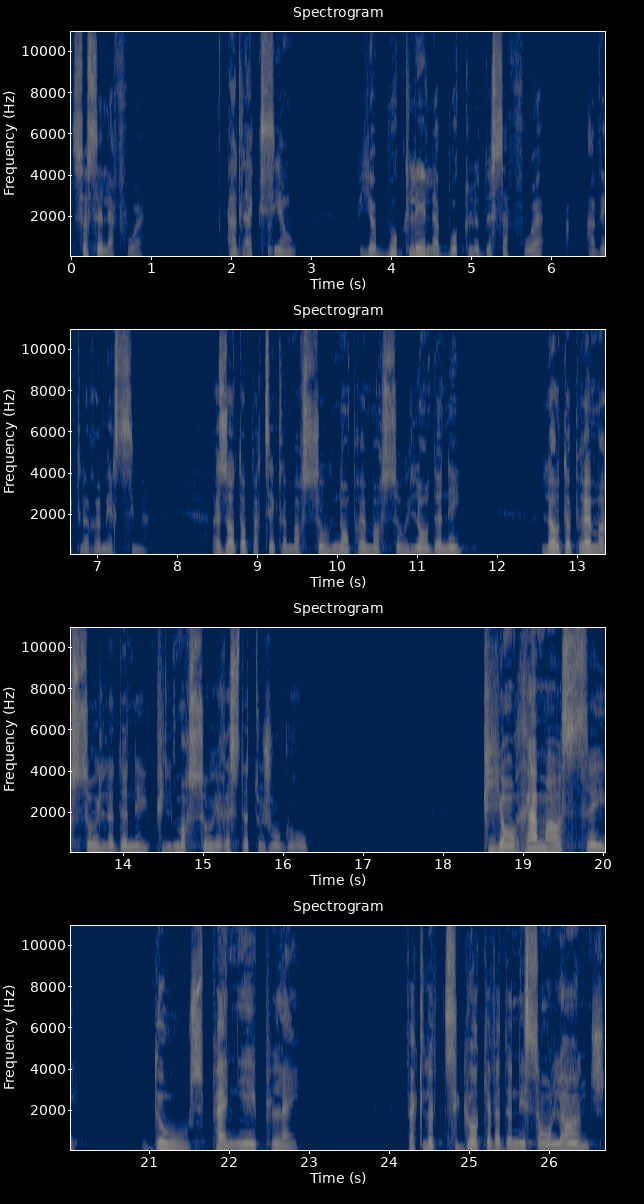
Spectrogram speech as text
Ça, c'est la foi. À l'action. Puis il a bouclé la boucle de sa foi avec le remerciement. Eux autres ont parti avec le morceau, ils ont pris un morceau, ils l'ont donné. L'autre a pris un morceau, il l'a donné, puis le morceau, il restait toujours gros. Puis ils ont ramassé 12 paniers pleins. Fait que le petit gars qui avait donné son lunch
